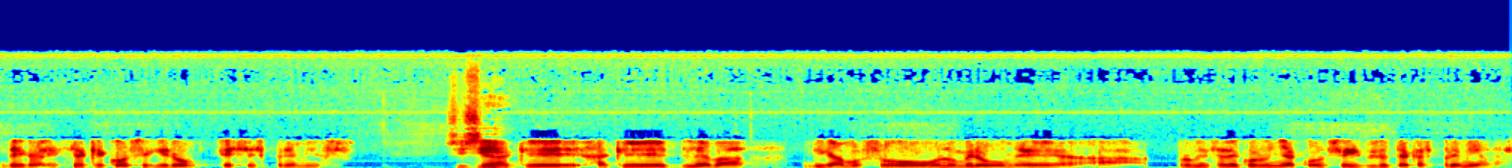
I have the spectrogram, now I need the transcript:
de Galicia que conseguiron eses premios. Sí, sí. O sea, que, a que leva, digamos, o número un eh, a provincia de Coruña con seis bibliotecas premiadas.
